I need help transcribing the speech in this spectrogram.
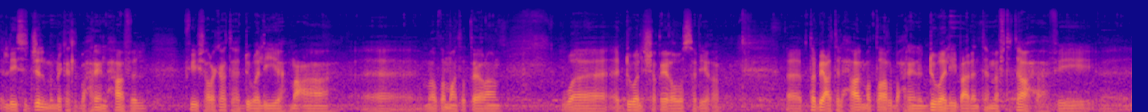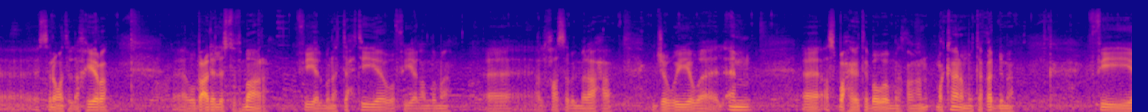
لسجل مملكة البحرين الحافل في شراكاتها الدولية مع آه منظمات الطيران والدول الشقيقة والصديقة. آه بطبيعة الحال مطار البحرين الدولي بعد أن تم افتتاحه في السنوات الأخيرة وبعد الاستثمار في البنى التحتية وفي الأنظمة الخاصة بالملاحة الجوية والأمن أصبح يتبوى مكانة متقدمة في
